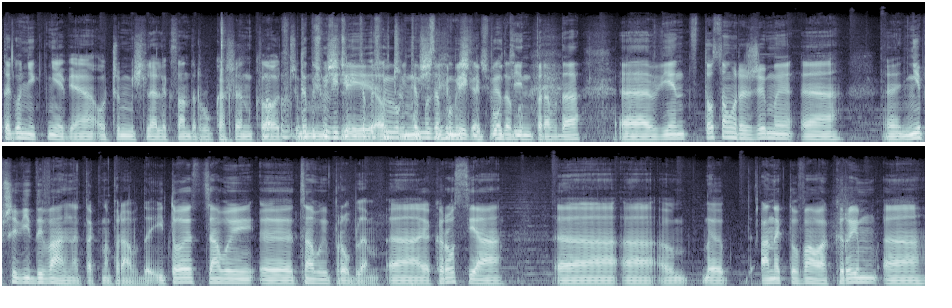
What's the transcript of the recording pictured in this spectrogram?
Tego nikt nie wie, o czym myśli Aleksander Łukaszenko, no, o czym myśli, wiedzieli, o czym myśli, myśli Putin, wiadomo. prawda? E, więc to są reżimy e, nieprzewidywalne tak naprawdę i to jest cały, e, cały problem. jak Rosja anektowała Krym, e, e,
